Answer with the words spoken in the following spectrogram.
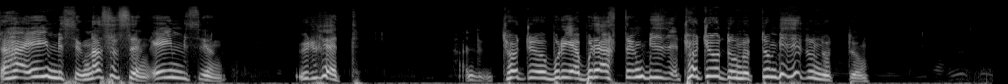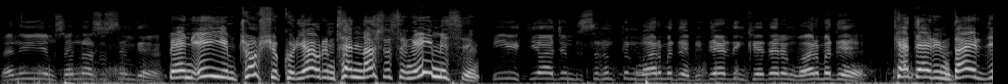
Daha iyi misin? Nasılsın? İyi misin? Ürfet. Çocuğu buraya bıraktın, biz, çocuğu da unuttun, bizi de unuttun. Ben iyiyim, sen nasılsın de. Ben iyiyim çok şükür yavrum sen nasılsın iyi misin? Bir ihtiyacın, bir sıkıntın var mı de, bir derdin, kederin var mı de. Kederin derdi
